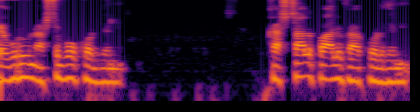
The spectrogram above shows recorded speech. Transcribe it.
ఎవరూ నష్టపోకూడదని కష్టాల పాలు కాకూడదని.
